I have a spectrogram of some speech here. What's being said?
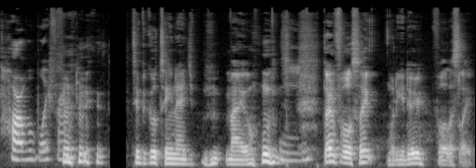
Horrible boyfriend. Typical teenage male. Don't fall asleep. What do you do? Fall asleep.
